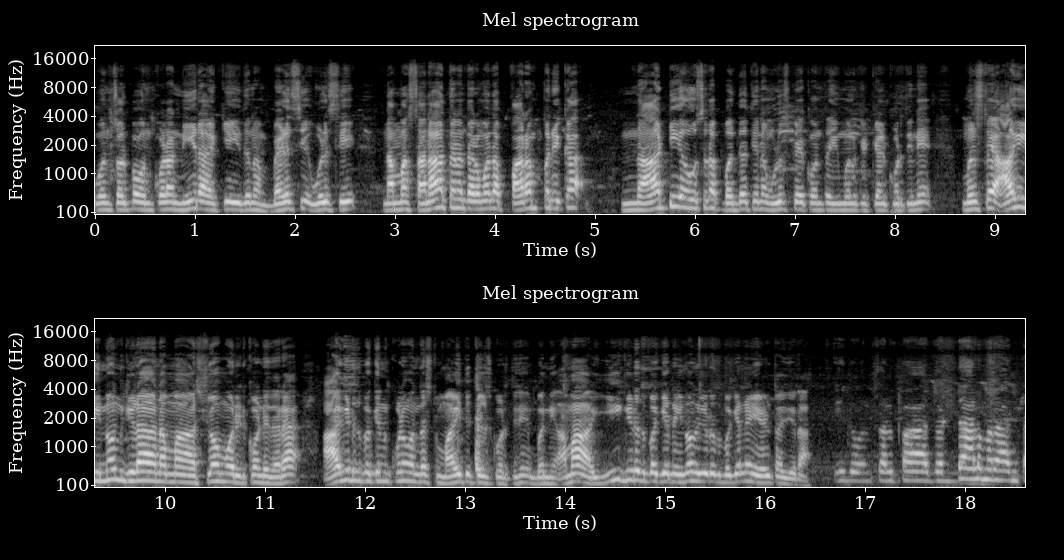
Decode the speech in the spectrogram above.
ಒಂದು ಸ್ವಲ್ಪ ಒಂದು ಕೂಡ ನೀರ್ ಹಾಕಿ, ಇದನ್ನ ಬೆಳೆಸಿ, ಉಳಿಸಿ, ನಮ್ಮ ಸನಾತನ ಧರ್ಮದ ಪಾರಂಪರಿಕ ನಾಟಿ ಔಷಧ ಪದ್ಧತಿನ ಉಳಿಸ್ಬೇಕು ಅಂತ ಈ ಮೂಲಕ ಕೇಳ್ಕೊಡ್ತೀನಿ. ಮನಸ್ತೆ, ಹಾಗೆ ಇನ್ನೊಂದು ಗಿಡ ನಮ್ಮ ಶಿವಮ್ ಅವ್ರು ಇಟ್ಕೊಂಡಿದ್ದಾರೆ. ಆ ಗಿಡದ ಬಗ್ಗೆ ಕೂಡ ಒಂದಷ್ಟು ಮಾಹಿತಿ ತಿಳಿಸ್ಕೊಡ್ತೀನಿ. ಬನ್ನಿ. ಅಮ್ಮ, ಈ ಗಿಡದ ಬಗ್ಗೆ ಇನ್ನೊಂದು ಗಿಡದ ಬಗ್ಗೆನೇ ಹೇಳ್ತಾ ಇದ್ದೀರಾ? ಇದು ಒಂದ್ ಸ್ವಲ್ಪ ದೊಡ್ಡ ಆಲಮರ ಅಂತ.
